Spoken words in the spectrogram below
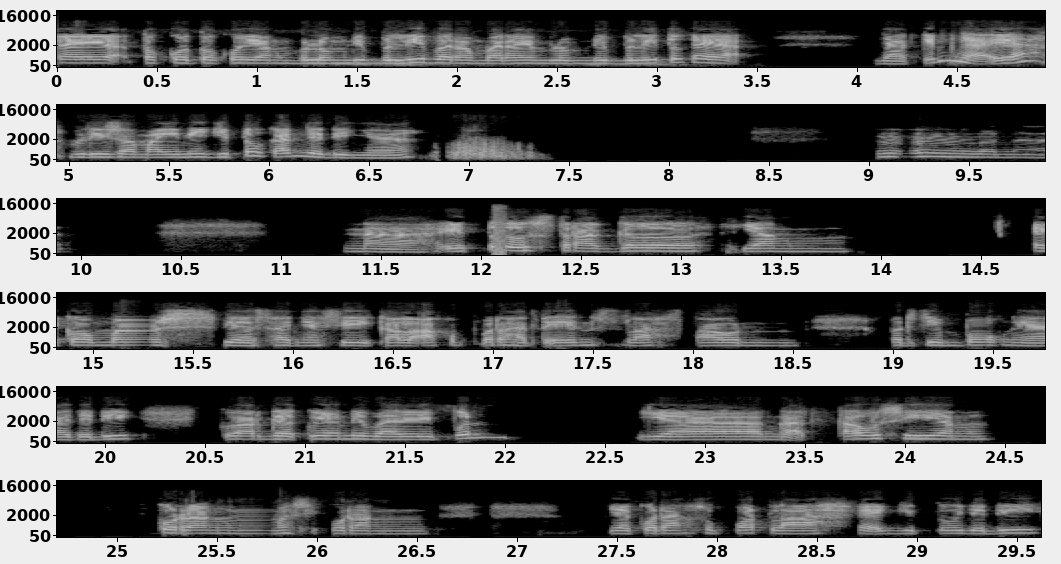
kayak toko-toko yang belum dibeli, barang-barang yang belum dibeli itu kayak yakin nggak ya beli sama ini gitu kan jadinya. Mm-mm, benar. Nah, itu struggle yang e-commerce biasanya sih kalau aku perhatiin setelah setahun bercimpung ya jadi keluargaku yang di Bali pun ya nggak tahu sih yang kurang masih kurang ya kurang support lah kayak gitu jadi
